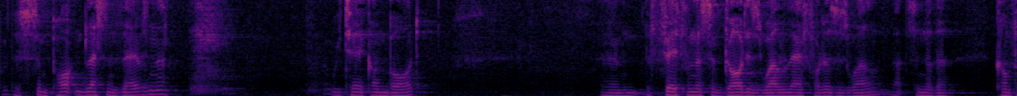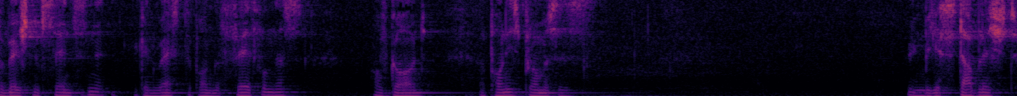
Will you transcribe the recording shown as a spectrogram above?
But there's some important lessons there, isn't there? That we take on board. Um, the faithfulness of God is well there for us as well. That's another confirmation of saints, isn't it? We can rest upon the faithfulness of God, upon His promises. We can be established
